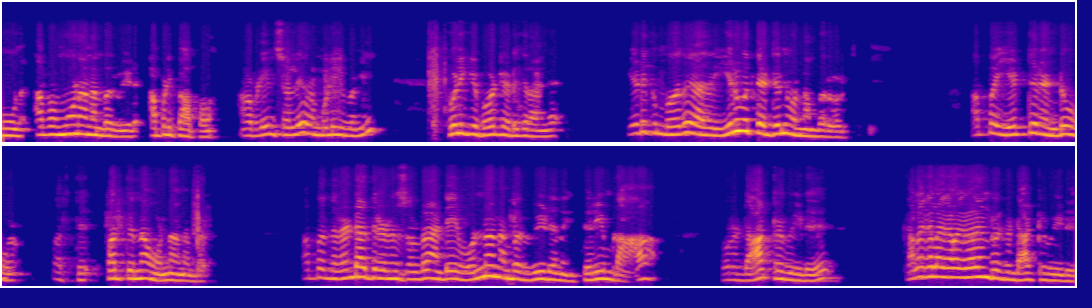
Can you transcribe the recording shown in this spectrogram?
மூணு. அப்போ மூணாம் நம்பர் வீடு. அப்படி பார்ப்போம். அப்படின்னு சொல்லி ஒரு முடிவு பண்ணி குலுக்கி போட்டு எடுக்கிறாங்க. எடுக்கும்போது அது இருபத்தெட்டுன்னு ஒரு நம்பர் வருது. அப்போ எட்டு ரெண்டு பத்து. பத்துன்னா ஒன்றாம் நம்பர் அப்போ இந்த ரெண்டாவது திருடன் சொல்கிறான் டேய் ஒன்றாம் நம்பர் வீடு எனக்கு தெரியும்டா. ஒரு டாக்டர் வீடு. கலகல கலகலன்னு இருக்கு டாக்டர் வீடு.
